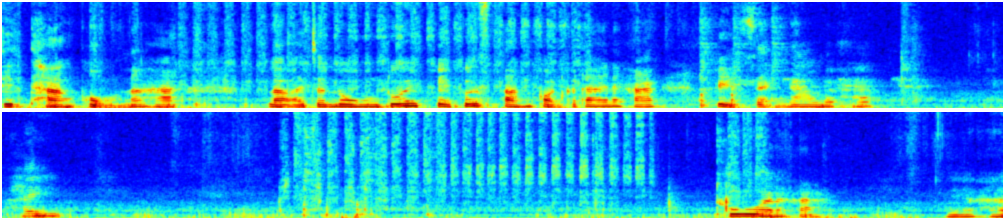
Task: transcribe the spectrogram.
ทิศทางผมนะคะ เราอาจจะลงด้วยเปเปอร์ซัมก่อนก็ได้นะคะ เปลี่ยนแสงเงานะคะ ให้ทั่วนะคะ นี่นะคะ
